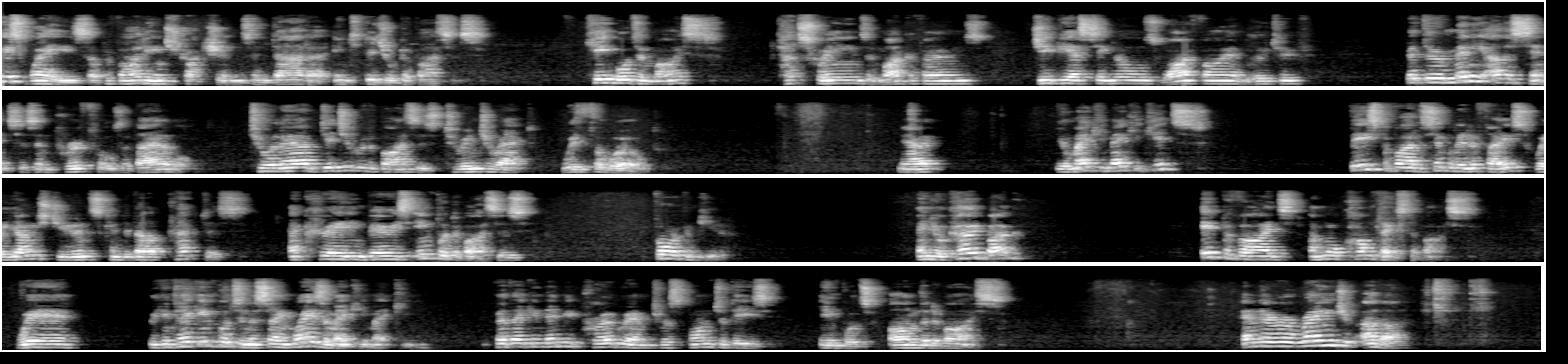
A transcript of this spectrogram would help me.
various ways of providing instructions and data into digital devices. Keyboards and mice, touchscreens and microphones, GPS signals, Wi-Fi and Bluetooth. But there are many other sensors and peripherals available to allow digital devices to interact with the world. Now, your Makey Makey kits, these provide a simple interface where young students can develop practice at creating various input devices for a computer. And your CodeBug, it provides a more complex device where we can take inputs in the same way as a Makey Makey, but they can then be programmed to respond to these inputs on the device. And there are a range of other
